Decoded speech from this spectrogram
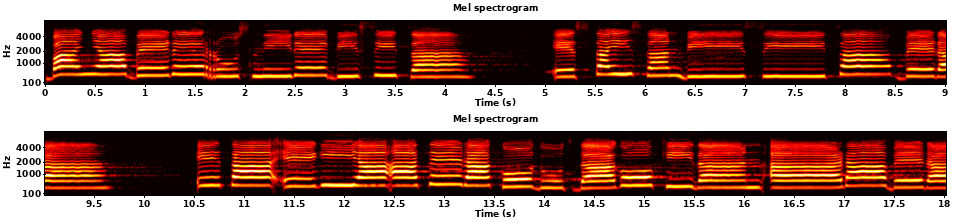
Baina bere ruz nire bizitza, ez da izan bizitza bera, eta dagokidan arabera.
